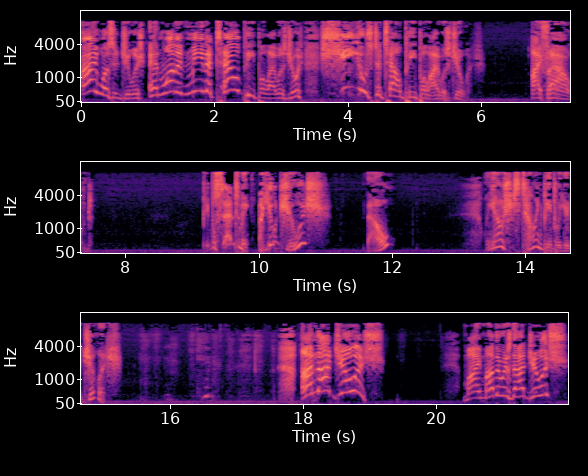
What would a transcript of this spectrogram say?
I wasn't Jewish and wanted me to tell people I was Jewish. She used to tell people I was Jewish. I found. People said to me, are you Jewish? No. Well, you know, she's telling people you're Jewish. I'm not Jewish. My mother was not Jewish.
